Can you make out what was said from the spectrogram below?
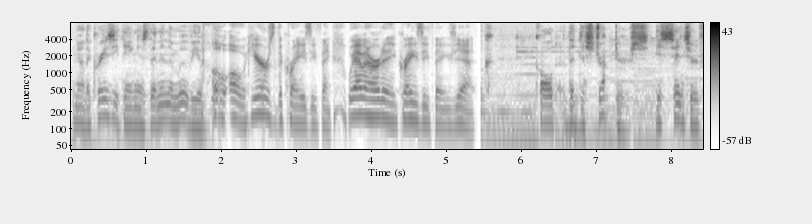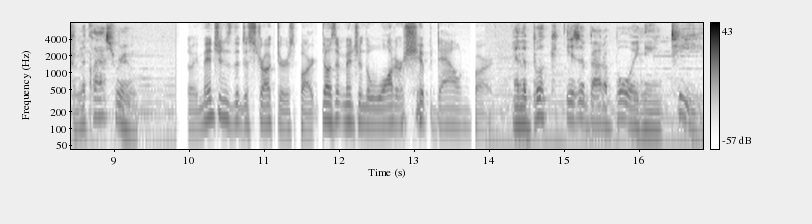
Now, the crazy thing is that in the movie, Oh, oh, here's the crazy thing. We haven't heard any crazy things yet. called The Destructors is censored from the classroom. So he mentions the destructors part, doesn't mention the watership down part. And the book is about a boy named T.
